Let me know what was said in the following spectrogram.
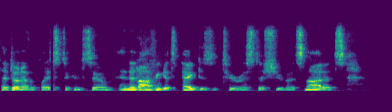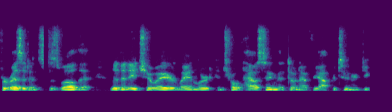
that don't have a place to consume. And it often gets pegged as a tourist issue, but it's not. It's for residents as well that live in HOA or landlord controlled housing that don't have the opportunity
